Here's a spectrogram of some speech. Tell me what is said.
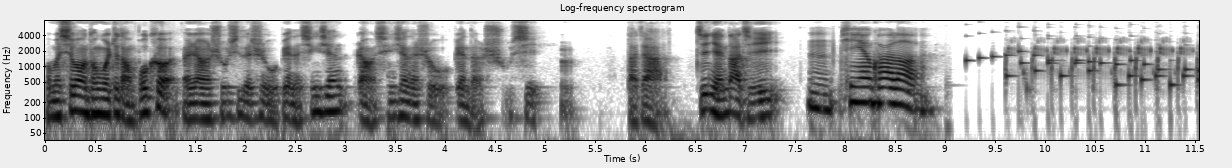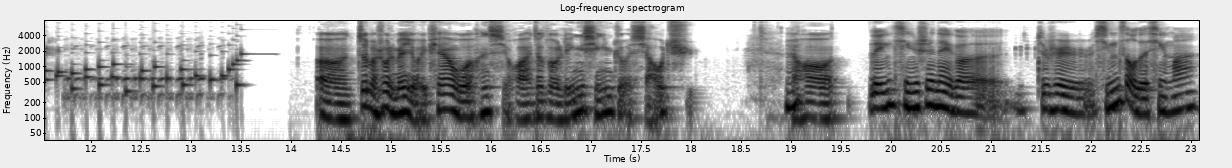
我们希望通过这档播客，能让熟悉的事物变得新鲜，让新鲜的事物变得熟悉。嗯，大家鸡年大吉！嗯，新年快乐！呃，这本书里面有一篇我很喜欢，叫做《临行者小曲》，然后。灵行是那个，就是行走的行吗？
